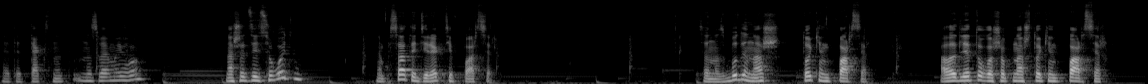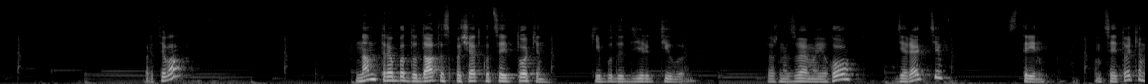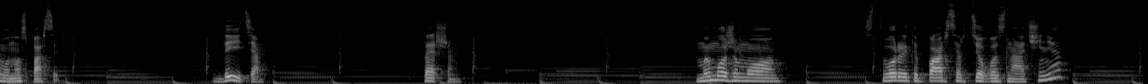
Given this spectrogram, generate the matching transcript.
Давайте текст назвемо його. Наша ціль сьогодні написати Directive Parser. Це у нас буде наш токен парсер. Але для того, щоб наш токен парсер працював, нам треба додати спочатку цей токен, який буде директивою. Тож назвемо його Directive String. Цей токен воно спарсить. Дивіться. Перше. Ми можемо створити парсер цього значення,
